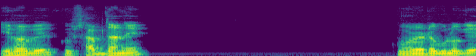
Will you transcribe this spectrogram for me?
এভাবে খুব সাবধানে কুমড়ো ডাঁটাগুলোকে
